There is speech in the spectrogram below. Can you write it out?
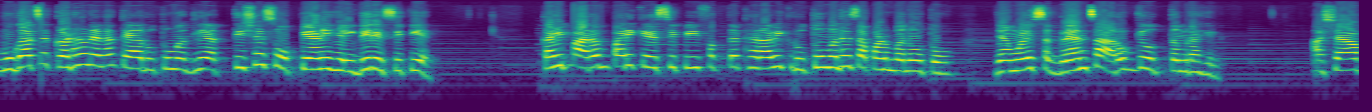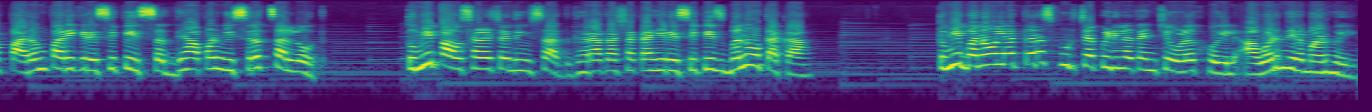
मुगाचं कढण आहे ना त्या ऋतूमधली अतिशय सोपी आणि हेल्दी रेसिपी आहे. काही पारंपरिक रेसिपी फक्त ठराविक ऋतूमध्येच आपण बनवतो ज्यामुळे सगळ्यांचं आरोग्य उत्तम राहील. अशा पारंपरिक रेसिपीज सध्या आपण विसरत चाललो आहोत. तुम्ही पावसाळ्याच्या दिवसात घरात अशा काही रेसिपीज बनवता का? तुम्ही बनवल्या तरच पुढच्या पिढीला त्यांची ओळख होईल आवड निर्माण होईल.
